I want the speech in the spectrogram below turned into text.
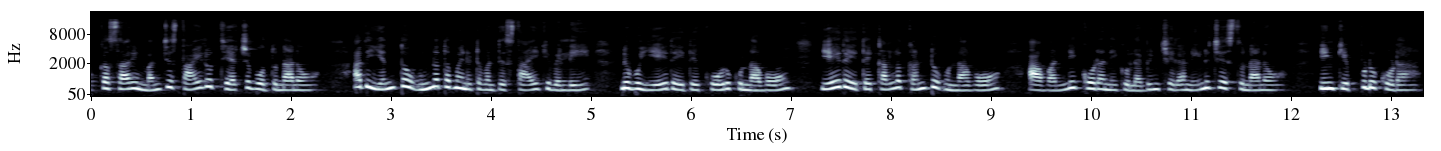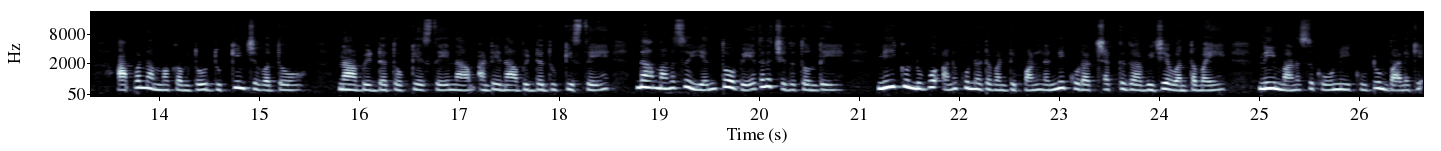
ఒక్కసారి మంచి స్థాయిలో చేర్చబోతున్నాను. అది ఎంతో ఉన్నతమైనటువంటి స్థాయికి వెళ్ళి నువ్వు ఏదైతే కోరుకున్నావో ఏదైతే కళ్ళ కంటూ ఉన్నావో అవన్నీ కూడా నీకు లభించేలా నేను చేస్తున్నాను. ఇంకెప్పుడు కూడా అపనమ్మకంతో దుఃఖించవద్దు. నా బిడ్డ తొక్కేస్తే నా అంటే నా బిడ్డ దుఃఖిస్తే నా మనసు ఎంతో వేదన చెందుతుంది. నీకు నువ్వు అనుకున్నటువంటి పనులన్నీ కూడా చక్కగా విజయవంతమై నీ మనసుకు నీ కుటుంబానికి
